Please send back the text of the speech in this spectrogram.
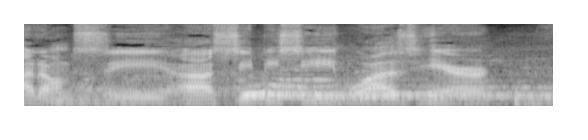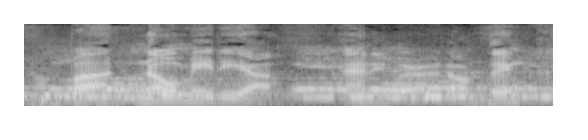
I don't see, uh, CBC was here, but no media anywhere, I don't think.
